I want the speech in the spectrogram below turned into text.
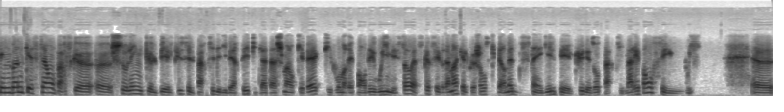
une bonne question parce que euh, je souligne que le PLQ, c'est le Parti des libertés puis de l'attachement au Québec, puis vous me répondez oui, mais ça, est-ce que c'est vraiment quelque chose qui permet de distinguer le PLQ des autres partis? Ma réponse est oui. Euh,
